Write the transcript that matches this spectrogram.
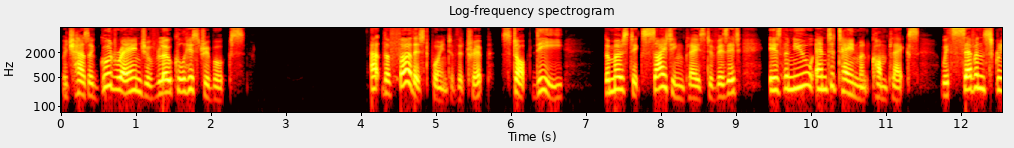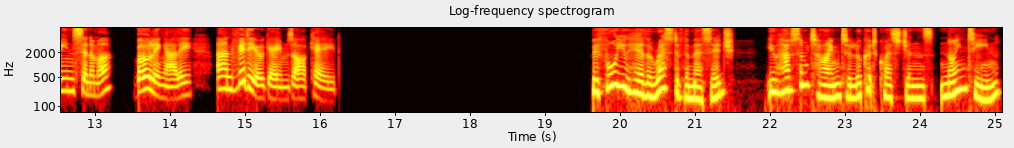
which has a good range of local history books. At the furthest point of the trip, Stop D, the most exciting place to visit is the new entertainment complex with seven screen cinema, bowling alley, and video games arcade. Before you hear the rest of the message, you have some time to look at questions 19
